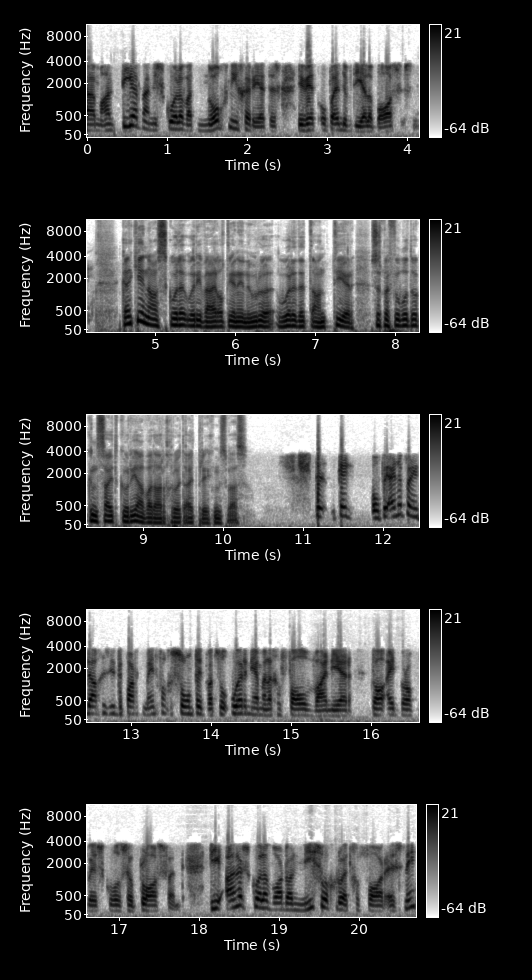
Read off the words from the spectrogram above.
um, hanteer dan die skole wat nog nie gereed is, jy weet op 'n individuele basis nie. Kyk jy na skole oor die wêreld teen en hoe hoe hulle dit hanteer, soos byvoorbeeld ook in Suid-Korea waar daar groot uitbrekings was. Op die einde van die dag is die departement van gesondheid wat sal oorneem in 'n geval wanneer daar uitbraak by 'n skool sou plaasvind. Die ander skole waar daar nie so groot gevaar is nie,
